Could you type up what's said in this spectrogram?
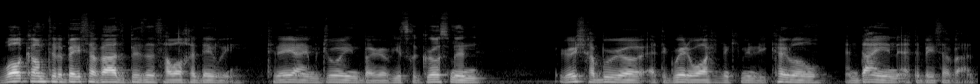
Welcome to the Bais HaVaad's Business Halacha Daily. Today I am joined by Rav Yitzchak Grossman, Rosh Chabura at the Greater Washington Community Kollel, and Dayan at the Bais HaVaad.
